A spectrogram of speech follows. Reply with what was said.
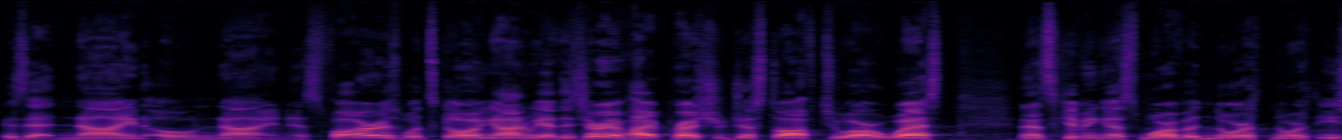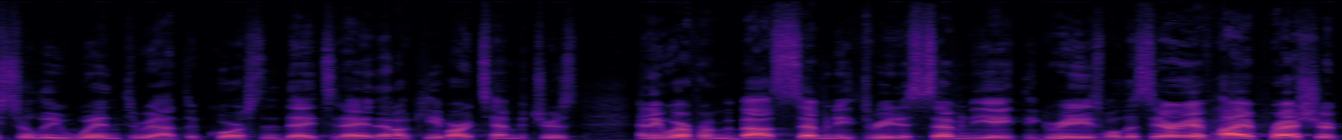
is at 9.09. As far as what's going on, we have this area of high pressure just off to our west, and that's giving us more of a north-northeasterly wind throughout the course of the day today. That'll keep our temperatures anywhere from about 73 to 78 degrees. Well, this area of high pressure,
